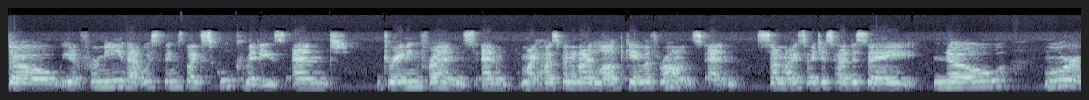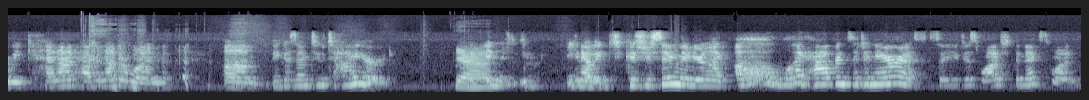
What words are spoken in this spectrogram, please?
So, you know, for me, that was things like school committees and draining friends. And my husband and I loved Game of Thrones. And some nights I just had to say, no more. We cannot have another one um, because I'm too tired. yeah. And, you know, because you're sitting there and you're like, oh, what happened to Daenerys? So you just watch the next one.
